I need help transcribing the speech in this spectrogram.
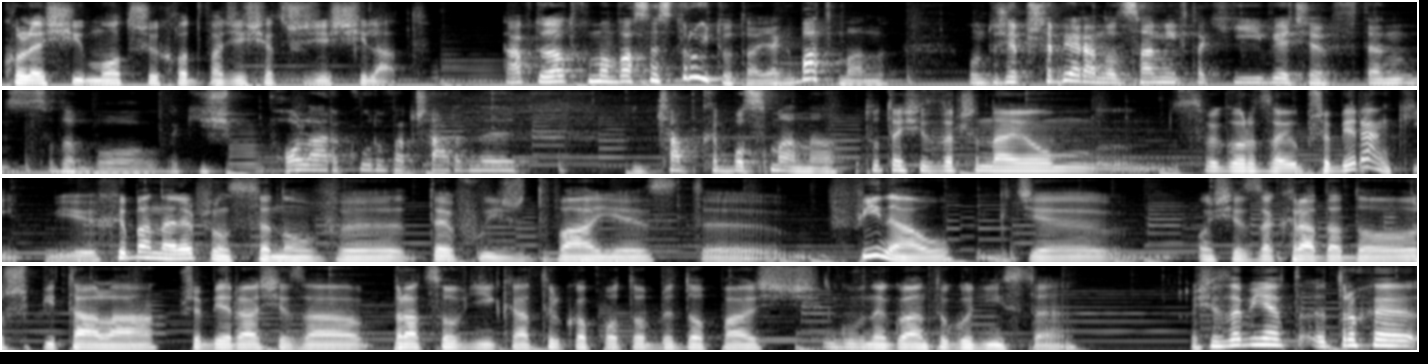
kolesi młodszych o 20-30 lat. A w dodatku ma własny strój tutaj, jak Batman. On tu się przebiera nocami w taki, wiecie, w ten, co to było, jakiś polar, kurwa, czarny i czapkę Bosmana. Tutaj się zaczynają swego rodzaju przebieranki. Chyba najlepszą sceną w Death Wish 2 jest e, finał, gdzie on się zakrada do szpitala, przebiera się za pracownika tylko po to, by dopaść głównego antagonistę. On się zamienia trochę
